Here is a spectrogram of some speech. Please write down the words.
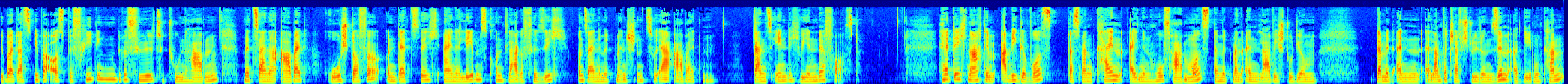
über das überaus befriedigende Gefühl zu tun haben, mit seiner Arbeit Rohstoffe und letztlich eine Lebensgrundlage für sich und seine Mitmenschen zu erarbeiten ganz ähnlich wie in der Forst. Hätte ich nach dem Abi gewusst, dass man keinen eigenen Hof haben muss, damit man ein Lavi-Studium, damit ein Landwirtschaftsstudium SIM ergeben kann,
